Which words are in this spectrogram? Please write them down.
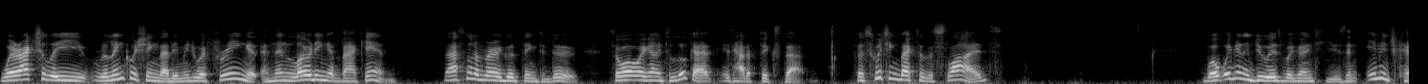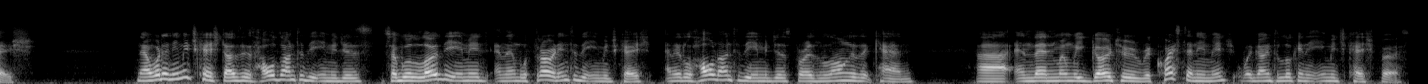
we're actually relinquishing that image, we're freeing it and then loading it back in. That's not a very good thing to do. So what we're going to look at is how to fix that. So switching back to the slides, what we're going to do is we're going to use an image cache. Now what an image cache does is holds onto the images, so we'll load the image and then we'll throw it into the image cache and it'll hold onto the images for as long as it can uh, and then when we go to request an image we're going to look in the image cache first.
